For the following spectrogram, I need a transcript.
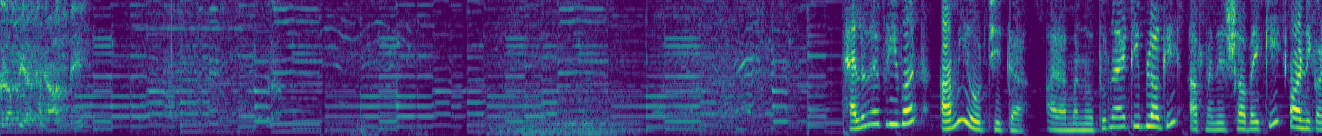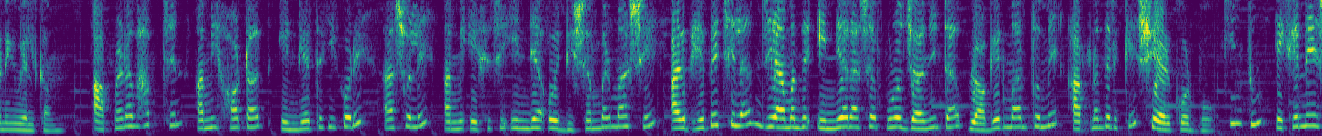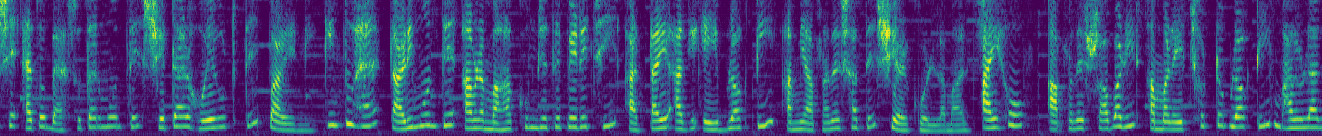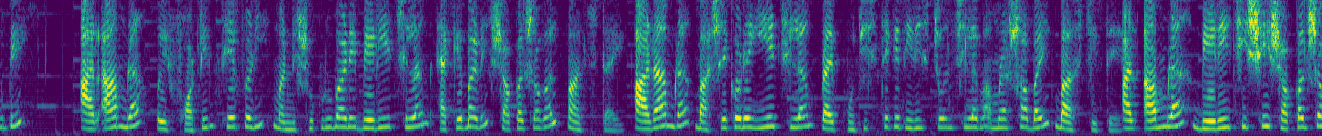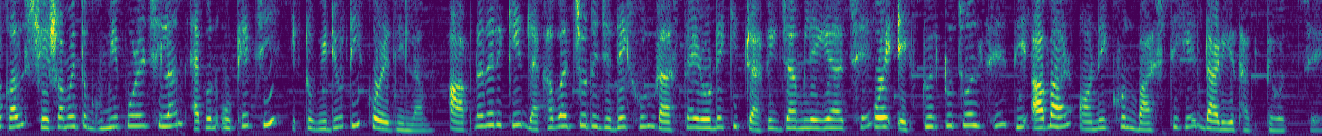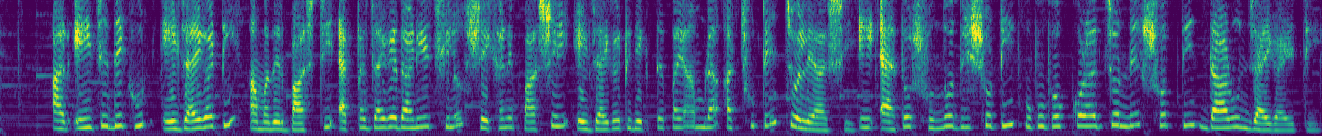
कृपया ध्यान दें হ্যালো এভরিওয়ান আমি অর্চিতা আর আমার নতুন আইটি ব্লগে আপনাদের সবাইকে অনেক অনেক ওয়েলকাম আপনারা ভাবছেন আমি হঠাৎ ইন্ডিয়াতে কি করে আসলে আমি এসেছি ইন্ডিয়া ওই ডিসেম্বর মাসে আর ভেবেছিলাম যে আমাদের ইন্ডিয়ার আসা পুরো জার্নিটা ব্লগের মাধ্যমে আপনাদেরকে শেয়ার করব কিন্তু এখানে এসে এত ব্যস্ততার মধ্যে সেটা আর হয়ে উঠতে পারেনি। কিন্তু হ্যাঁ তারই মধ্যে আমরা মাহাকুম যেতে পেরেছি আর তাই আগে এই ব্লগটি আমি আপনাদের সাথে শেয়ার করলাম আজ। আই হোপ আপনাদের সবারই আমার এই ছোট্ট ব্লগটি ভালো লাগবে। আর আমরা ওই ফর্টিন ফেব্রুয়ারি মানে শুক্রবারে বেরিয়েছিলাম একেবারে সকাল সকাল পাঁচটায়। আর আমরা বাসে করে গিয়েছিলাম, প্রায় পঁচিশ থেকে তিরিশ জন ছিলাম আমরা সবাই বাসটিতে। আর আমরা বেরিয়েছি সেই সকাল সকাল, সে সময় তো ঘুমিয়ে পড়েছিলাম, এখন উঠেছি, একটু ভিডিওটি করে নিলাম। আপনাদেরকে দেখাবার জন্য যে দেখুন, রাস্তায় রোডে কি ট্রাফিক জ্যাম লেগে আছে। ওই একটু একটু চলছে, দিয়ে আবার অনেকক্ষণ বাসটিকে দাঁড়িয়ে থাকতে হচ্ছে। আর এই যে দেখুন, এই জায়গাটি আমাদের বাসটি একটা জায়গায় দাঁড়িয়ে ছিল সেখানে পাশেই এই জায়গাটি দেখতে পাই আমরা আর ছুটে চলে আসি। এই এত সুন্দর দৃশ্যটি উপভোগ করার জন্য সত্যি দারুণ জায়গা এটি।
